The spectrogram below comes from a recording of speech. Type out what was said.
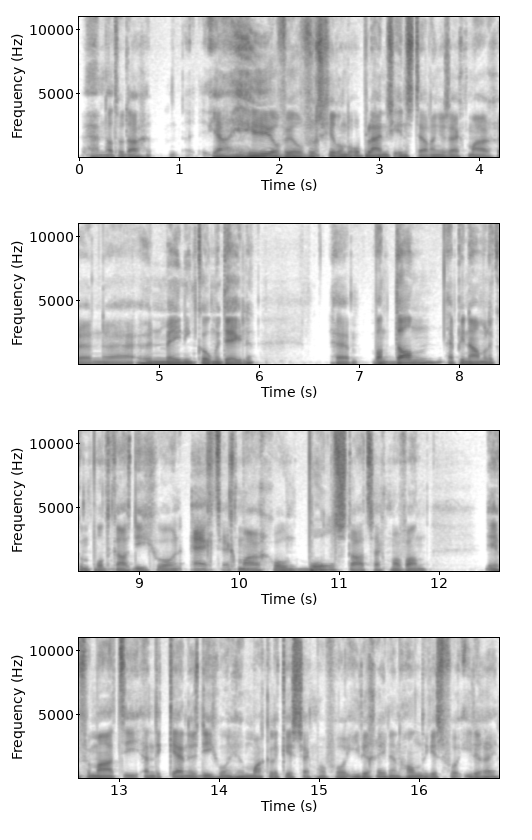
en dat we daar ja, heel veel verschillende opleidingsinstellingen, zeg maar, hun, eh, hun mening komen delen. Eh, want dan heb je namelijk een podcast die gewoon echt, zeg maar, gewoon bol staat, zeg maar, van de informatie en de kennis die gewoon heel makkelijk is, zeg maar, voor iedereen en handig is voor iedereen.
